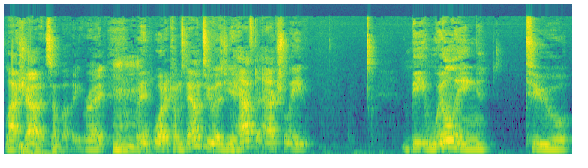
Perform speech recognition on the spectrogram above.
lash out at somebody, right? Mm-hmm. It, what it comes down to is you have to actually be willing to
